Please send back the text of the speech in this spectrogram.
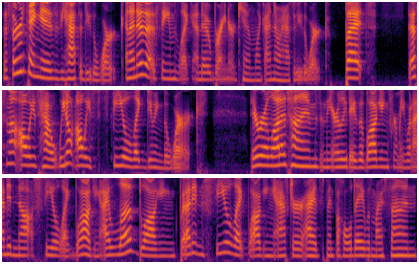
The third thing is, is you have to do the work. And I know that seems like a no-brainer, Kim, like I know I have to do the work. But that's not always how we don't always feel like doing the work. There were a lot of times in the early days of blogging for me when I did not feel like blogging. I love blogging, but I didn't feel like blogging after I had spent the whole day with my son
